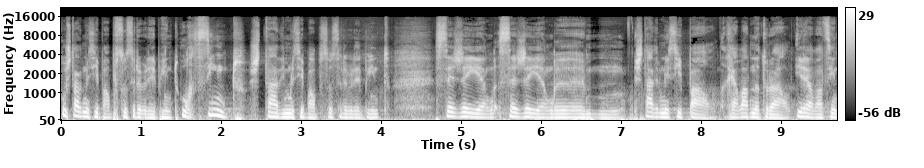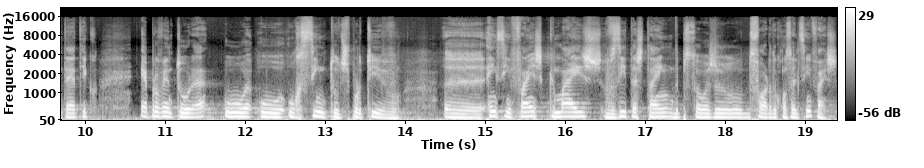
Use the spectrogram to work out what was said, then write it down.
O Estado Municipal Professor Cerebreira Pinto, o recinto Estádio Municipal Professor Cerebreira Pinto, seja ele, seja ele Estádio Municipal, relevado natural e relevado sintético, é porventura o, o, o recinto desportivo uh, em Sinfãs que mais visitas tem de pessoas de fora do Conselho de Sinfãs.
